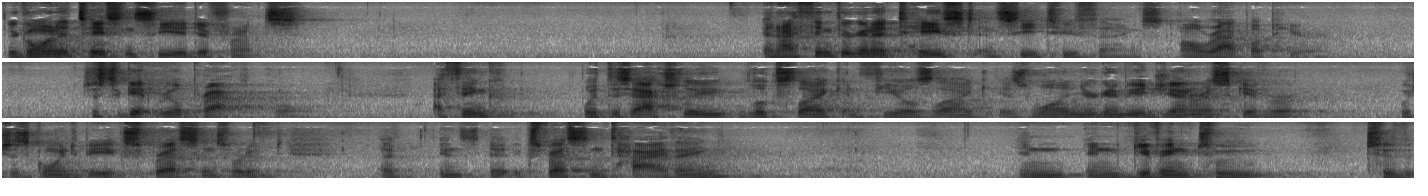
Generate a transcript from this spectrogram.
They're going to taste and see a difference. And I think they're going to taste and see two things. I'll wrap up here. Just to get real practical. I think what this actually looks like and feels like is one, you're going to be a generous giver, which is going to be expressed in sort of uh, in, expressed in tithing, in, in giving to, to,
